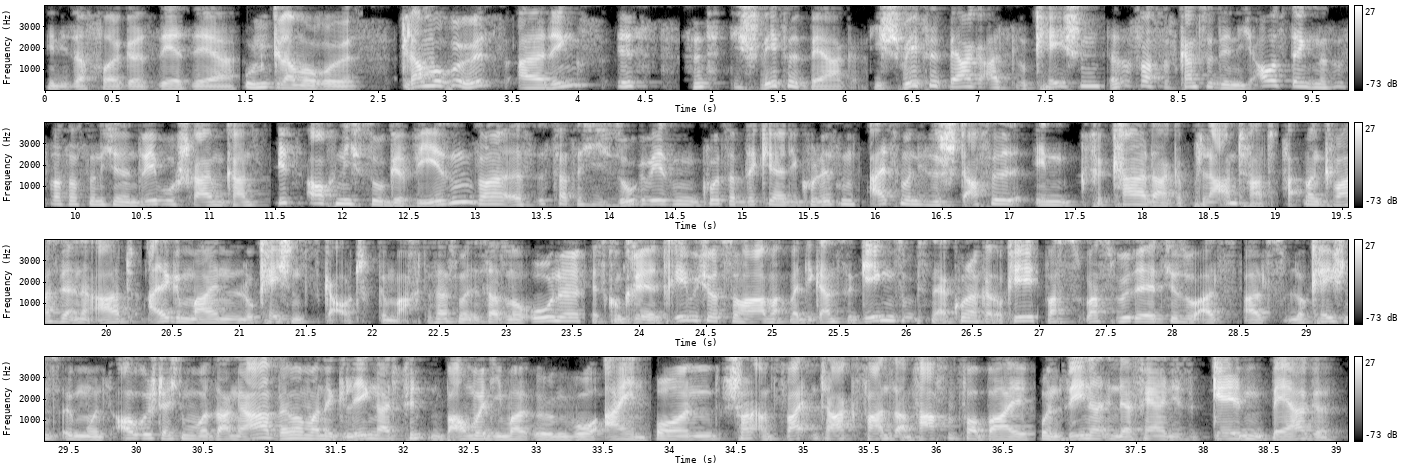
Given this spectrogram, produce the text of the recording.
in dieser Folge. Sehr, sehr unglamourös. Glamourös allerdings ist, sind die Schwefelberge. Die Schwefelberge als Location, das ist was, das kannst du dir nicht ausdenken, das ist was, was du nicht in ein Drehbuch schreiben kannst, ist auch nicht so gewesen, sondern es ist tatsächlich so gewesen, kurzer Blick hier in die Kulissen, als man diese Staffel in, für Kanada geplant hat, hat man quasi eine Art allgemeinen Location Scout gemacht. Das heißt, man ist also noch ohne jetzt konkrete Drehbücher zu haben, hat man die ganze Gegend so ein bisschen erkundet und gesagt, okay, was, was würde jetzt hier so als, als Locations irgendwo ins Auge stechen, wo wir sagen, ja, wenn wir mal eine Gelegenheit finden, bauen wir die mal irgendwo ein. Und schon am zweiten Tag fahren sie am Hafen vorbei und sehen dann in der Ferne diese gelben Berge,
